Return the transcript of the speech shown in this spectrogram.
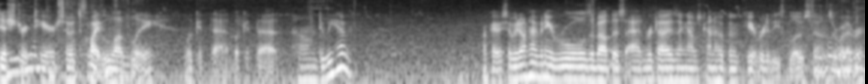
district Medium here, so it's quite completed. lovely. Look at that, look at that. Um, do we have... Okay, so we don't have any rules about this advertising. I was kind of hoping we could get rid of these glowstones or whatever.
